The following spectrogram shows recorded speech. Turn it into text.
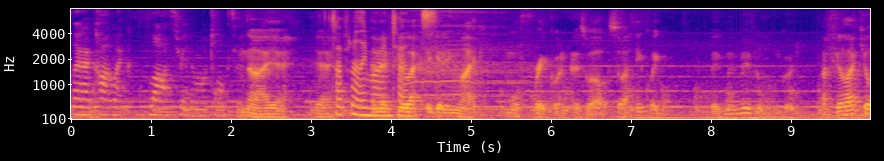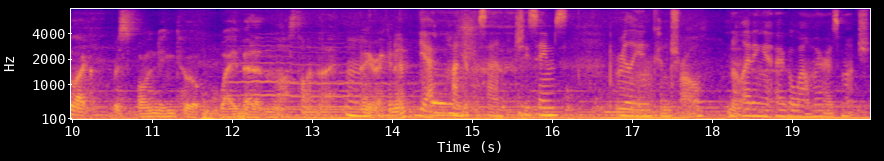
Like I can't like laugh through them or talk through them. No, yeah, yeah. Definitely more and I feel like intense. they're getting like more frequent as well. So I think we we're, we're moving along good. I feel like you're like responding to it way better than last time though. Don't mm. you reckon it? Yeah, 100%. She seems really in control, not letting it overwhelm her as much.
